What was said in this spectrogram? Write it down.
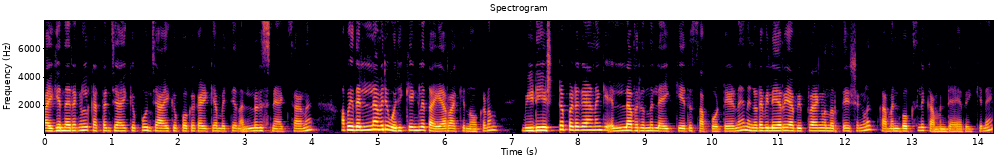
വൈകുന്നേരങ്ങളിൽ കട്ടൻ ചായക്കൊപ്പവും ചായക്കൊപ്പം ഒക്കെ കഴിക്കാൻ പറ്റിയ നല്ലൊരു സ്നാക്സാണ്. അപ്പോൾ ഇതെല്ലാവരും ഒരിക്കലെങ്കിലും തയ്യാറാക്കി നോക്കണം. വീഡിയോ ഇഷ്ടപ്പെടുകയാണെങ്കിൽ എല്ലാവരും ഒന്ന് ലൈക്ക് ചെയ്ത് സപ്പോർട്ട് ചെയ്യണേ. നിങ്ങളുടെ വിലയേറിയ അഭിപ്രായങ്ങളും നിർദ്ദേശങ്ങളും കമന്റ് ബോക്സിൽ കമന്റായി അറിയിക്കണേ.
